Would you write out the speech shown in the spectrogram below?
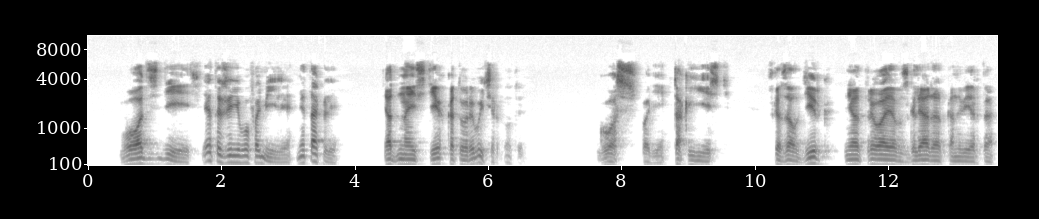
— Вот здесь. Это же его фамилия, не так ли? Одна из тех, которые вычеркнуты. — Господи, так и есть, — сказал Дирк, не отрывая взгляда от конверта.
